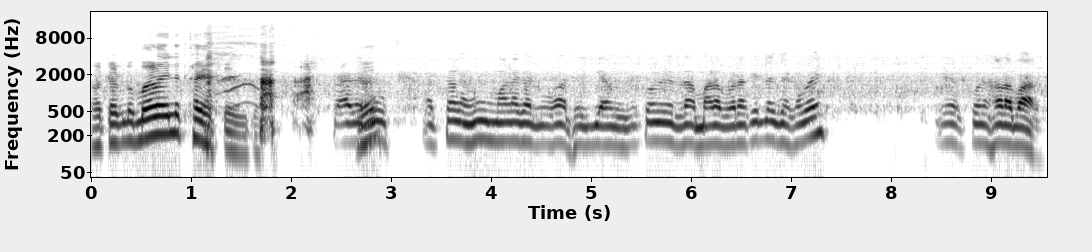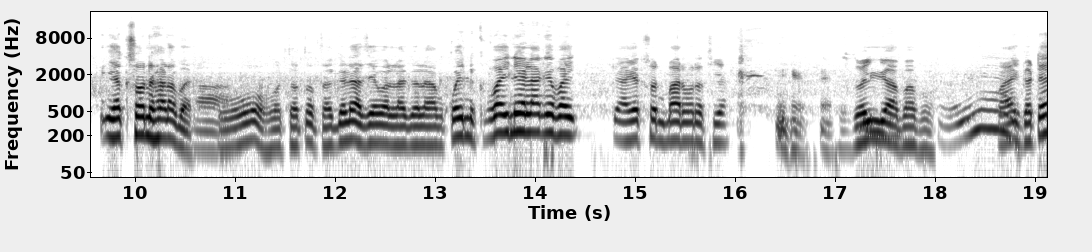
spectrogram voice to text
અટલ તો માળા નથી ખાઈ શકતા એવું અત્યારે હું મારા ઘર ઊભા થઈ ગયા હું. કોને મારા વરા કેટલા છે ખબર? એકસો ને સાડા બાર. ઓહો તો તો તગડા જેવા લાગેલા આમ કોઈને કોઈ ને લાગે ભાઈ કે આ એકસો ને બાર વર્ષ થયા. જોઈ લ્યો બાબો ભાઈ ઘટે?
